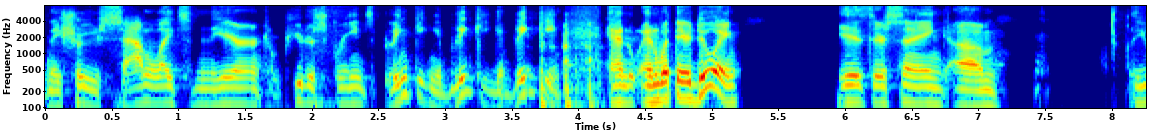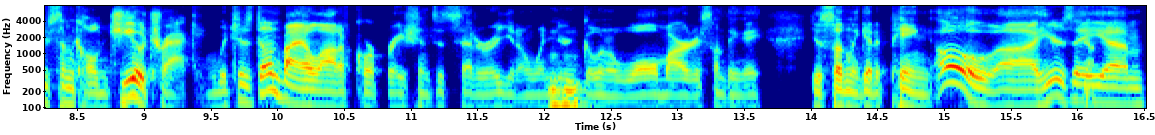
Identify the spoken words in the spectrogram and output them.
they show you satellites in the air and computer screens blinking and blinking and blinking. and, and what they're doing is they're saying, um, they use something called geo tracking, which is done by a lot of corporations, et cetera. You know, when you're Mhm. going to Walmart or something, they you'll suddenly get a ping. Oh, uh, here's a um,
